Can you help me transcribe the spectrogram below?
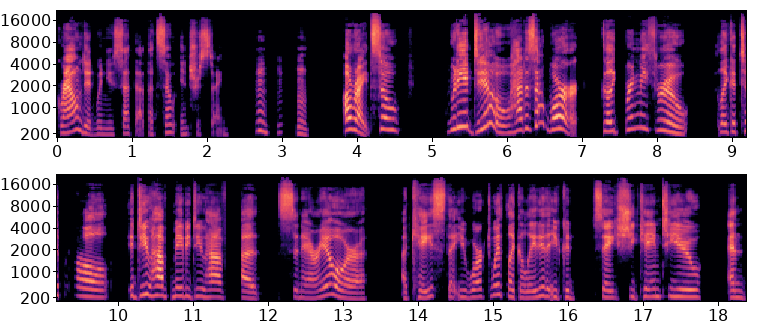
grounded when you said that. That's so interesting. Mm-hmm. All right. So, what do you do? How does that work? Like, bring me through like a typical. Eh, do you have maybe do you have a scenario or a, a case that you worked with, like a lady that you could say she came to you and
